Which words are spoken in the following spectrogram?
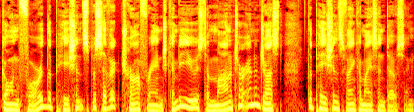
Going forward, the patient specific trough range can be used to monitor and adjust the patient's vancomycin dosing.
